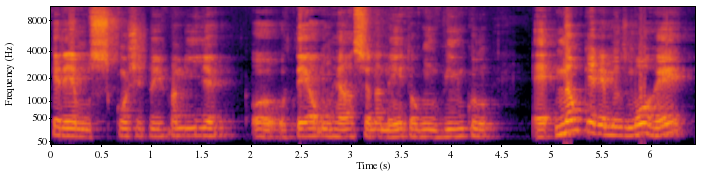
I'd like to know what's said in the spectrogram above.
queremos constituir família, ou, ou ter algum relacionamento, algum vínculo. É, não queremos morrer,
